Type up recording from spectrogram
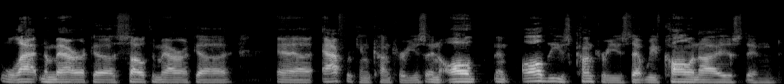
Latin America, South America, uh, African countries, and all and all these countries that we've colonized and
